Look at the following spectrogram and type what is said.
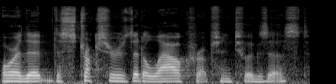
or the, the structures that allow corruption to exist.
